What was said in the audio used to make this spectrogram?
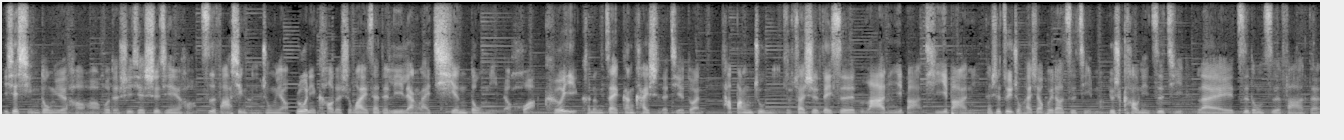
一些行动也好啊，或者是一些事件也好，自发性很重要。如果你靠的是外在的力量来牵动你的话，可以可能在刚开始的阶段。他帮助你，就算是类似拉你一把、提一把你，但是最终还是要回到自己嘛，就是靠你自己来自动自发的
